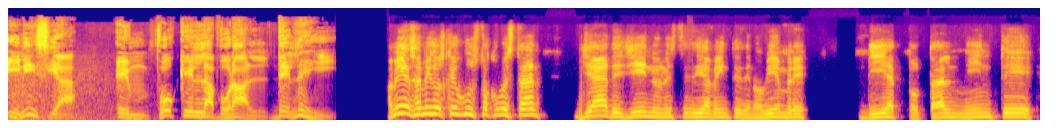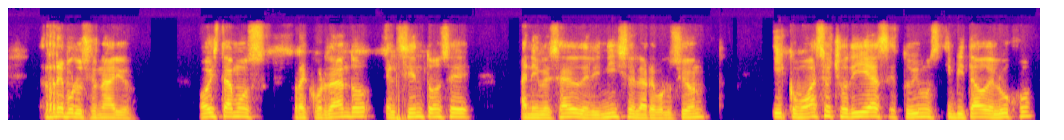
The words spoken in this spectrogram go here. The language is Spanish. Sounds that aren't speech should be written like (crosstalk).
Inicia Enfoque Laboral de Ley. Amigas, amigos, qué gusto, ¿cómo están? Ya de lleno en este día 20 de noviembre, día totalmente revolucionario. Hoy estamos recordando el 111 aniversario del inicio de la revolución y como hace ocho días estuvimos invitados de lujo,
